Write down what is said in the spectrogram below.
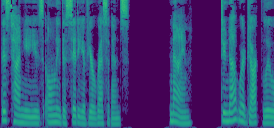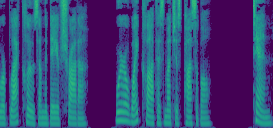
This time you use only the city of your residence. 9. Do not wear dark blue or black clothes on the day of Shraddha. Wear a white cloth as much as possible. 10.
